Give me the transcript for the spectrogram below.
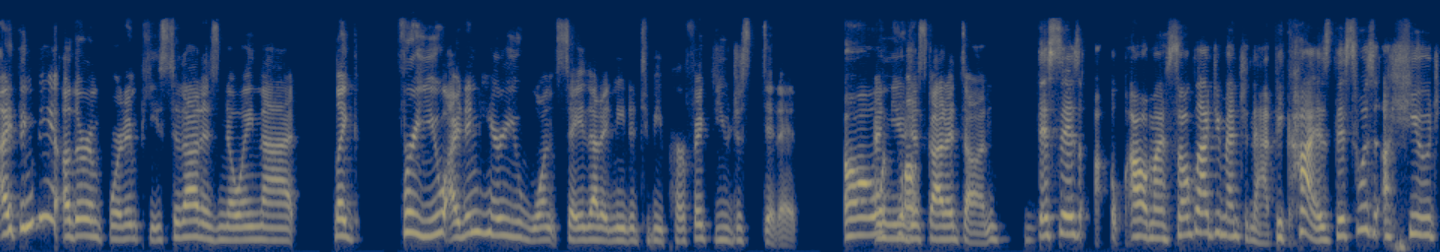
i think the other important piece to that is knowing that like for you, I didn't hear you once say that it needed to be perfect. You just did it. Oh, and you well, just got it done. This is, oh, I'm so glad you mentioned that because this was a huge,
